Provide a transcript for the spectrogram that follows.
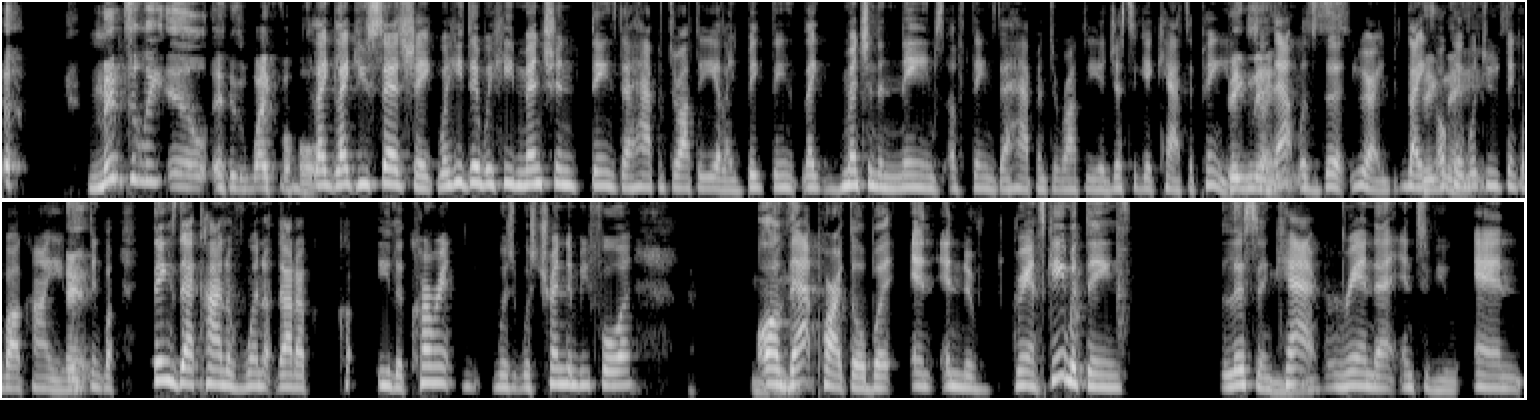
mentally ill and his wife a whore. like like you said, Shake. What he did was he mentioned things that happened throughout the year, like big things, like mentioned the names of things that happened throughout the year, just to get Katt's opinion. Big so that was good. You're right. Like, Big okay, what do you think about Kanye? What do you think about things that kind of went up that are either current was was trending before, on Mhm. that part though. But in in the grand scheme of things, listen. Katt ran that interview, and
